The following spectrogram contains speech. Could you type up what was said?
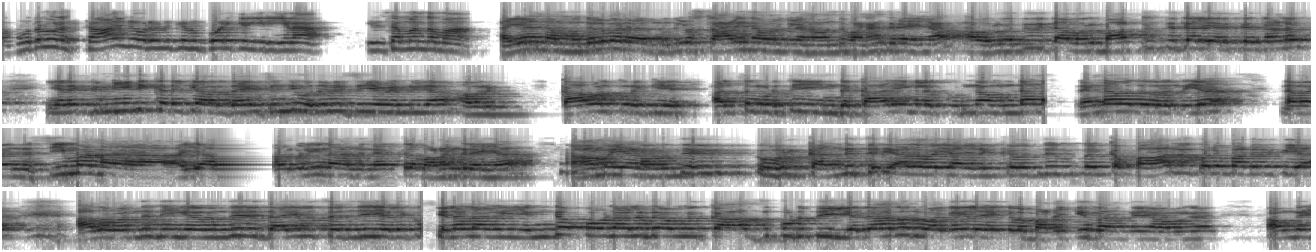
முதல்வர் ஸ்டாலின் அவர்களுக்கு கோரிக்கை வைக்கிறீங்களா? இது சம்பந்தமா? ஐயா நான் முதல்வர் முதல்வர் ஸ்டாலின் அவர்களை நான் வந்து வணங்குறேன் ஐயா அவர் வந்து ஒரு மாற்றுத்திறனாளியா இருக்கிறதுனால எனக்கு நீதி கிடைக்க அவர் தயவு செஞ்சு உதவி செய்ய வேண்டும்யா. அவர் காவல்துறைக்கு அழுத்தம் கொடுத்து இந்த காரியங்களுக்கு உண்டா- உண்டான ரெண்டாவது வந்து நம்ம இந்த சீமான் ஐயா அவர்களையும் நான் அந்த நேரத்துல வணங்குறையா ஆமையா நான் வந்து ஒரு கண்ணு தெரியாதவையா? எனக்கு வந்து பார்வை குறைபாடு இருக்குயா? அத வந்து நீங்க வந்து தயவு செஞ்சு எனக்கு ஏன்னா நாங்க எங்க போனாலுமே அவங்க காசு கொடுத்து ஏதாவது ஒரு வகையில எங்களை மடக்கிடுறாங்க அவங்க அவங்க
